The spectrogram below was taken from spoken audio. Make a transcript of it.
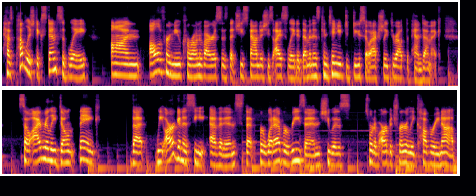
has published extensively on all of her new coronaviruses that she's found as she's isolated them and has continued to do so actually throughout the pandemic. So I really don't think that we are going to see evidence that for whatever reason she was sort of arbitrarily covering up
